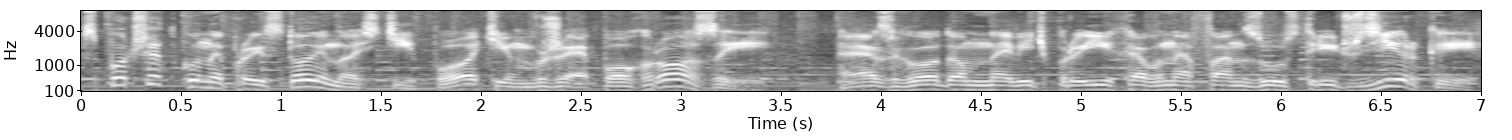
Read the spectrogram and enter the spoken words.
Спочатку непристойності, потім вже погрози. А згодом навіть приїхав на фан-зустріч зірки.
